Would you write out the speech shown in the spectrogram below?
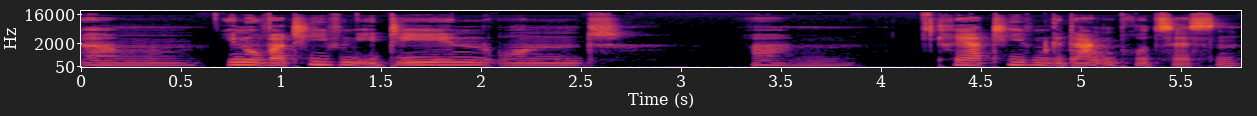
ähm, innovativen Ideen und ähm, kreativen Gedankenprozessen.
